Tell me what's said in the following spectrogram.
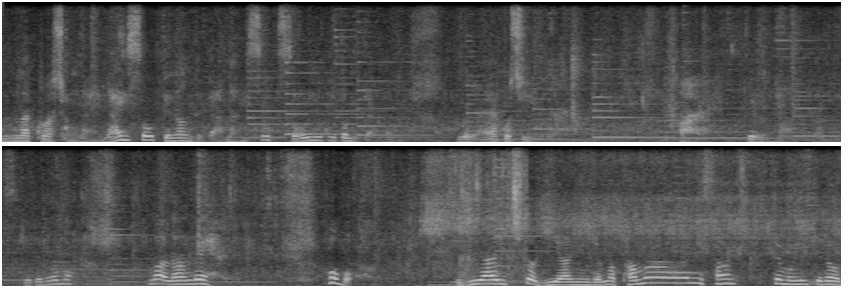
そんな詳しくない。内装ってなんでだ内装ってそういうことみたいな。すごいややこしいみたいな。はい。っていうのもあったんですけれども。まあなんで、ほぼ、ギア1とギア2で、まあたまに3作ってもいいけど、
